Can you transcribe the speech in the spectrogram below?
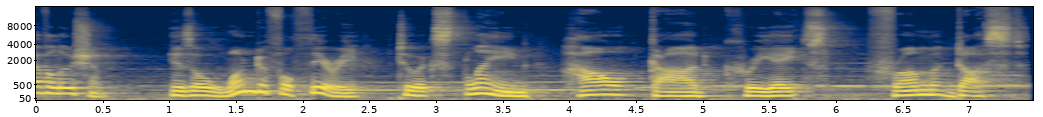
evolution is a wonderful theory to explain how God creates from dust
